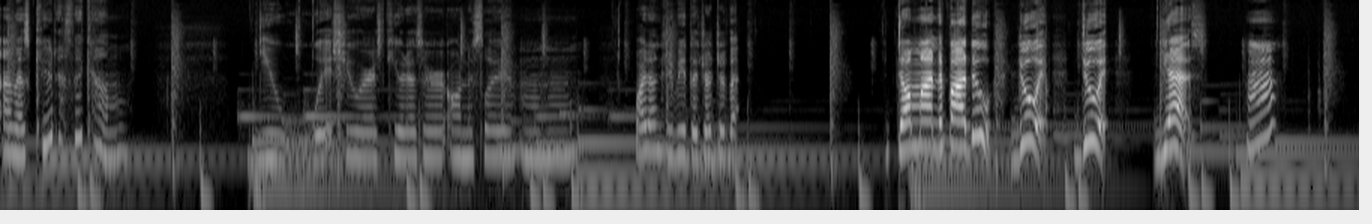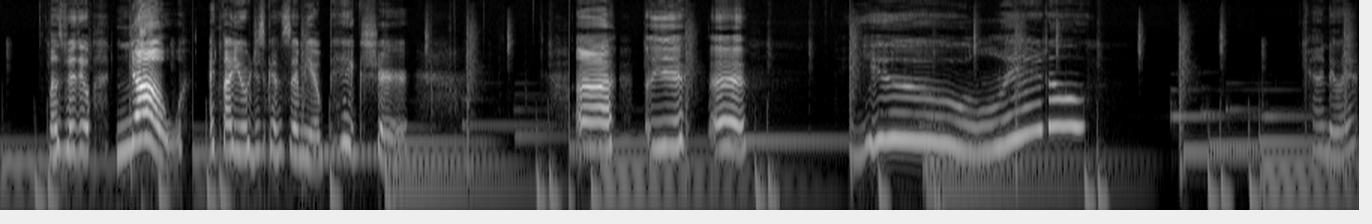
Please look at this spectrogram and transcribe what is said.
I'm as cute as they come. You wish you were as cute as her, honestly. hmm Why don't you be the judge of that? Don't mind if I do. Do it. Do it. Yes. Hmm? Let's video. No! I thought you were just gonna send me a picture. Uh, yeah, uh. You little. Can I do it?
